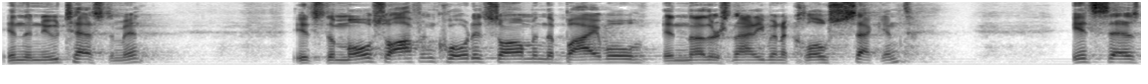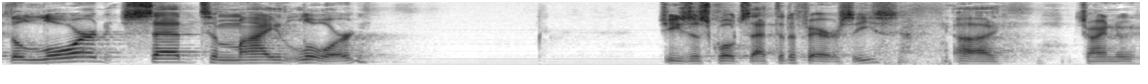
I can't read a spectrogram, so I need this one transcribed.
in the New Testament. It's the most often quoted psalm in the Bible, and there's not even a close second. It says, The Lord said to my Lord, Jesus quotes that to the Pharisees. Uh, trying to,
